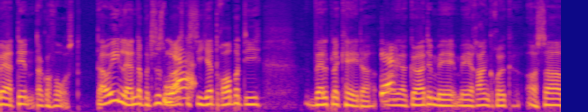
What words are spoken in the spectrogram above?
være den, der går forrest. Der er jo en eller anden, der på et tidspunkt Ja. også skal sige, jeg dropper de valgplakater, Ja. og jeg gør det med, med rank ryg, og så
